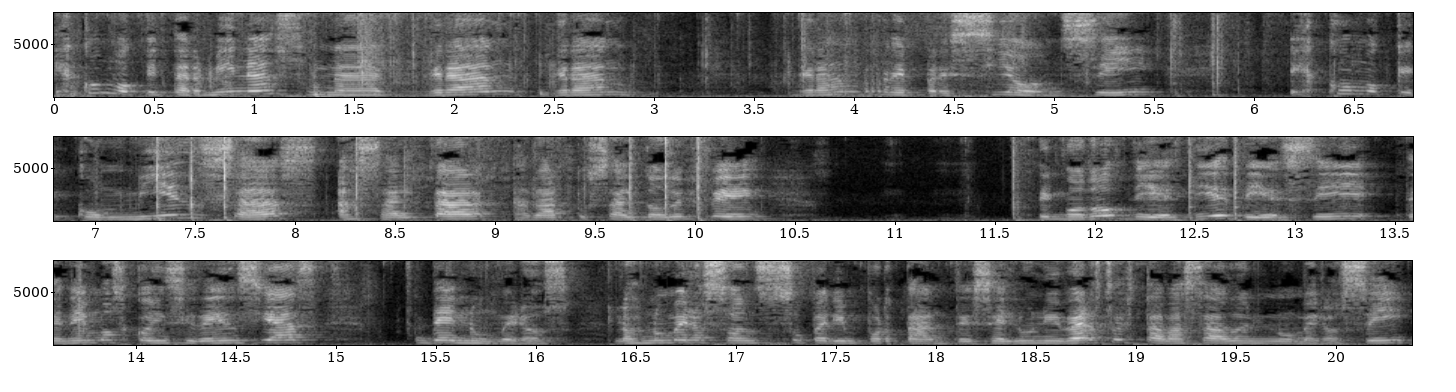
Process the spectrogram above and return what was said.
Es como que terminas una gran, gran, gran represión, ¿sí? Es como que comienzas a saltar, a dar tu salto de fe. Tengo dos 10, 10, 10, ¿sí? Tenemos coincidencias de números. Los números son súper importantes. El universo está basado en números, ¿sí?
